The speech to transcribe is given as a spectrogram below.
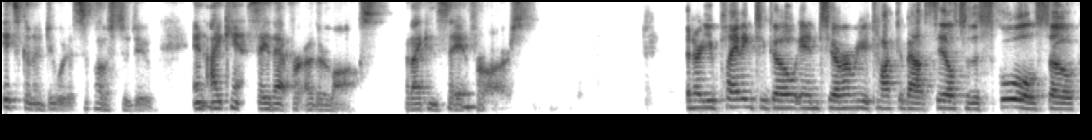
it's going to do what it's supposed to do. And I can't say that for other locks, but I can say it mm-hmm. for ours. And are you planning to go into? I remember you talked about sales to the schools. So,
